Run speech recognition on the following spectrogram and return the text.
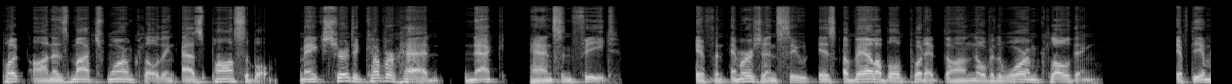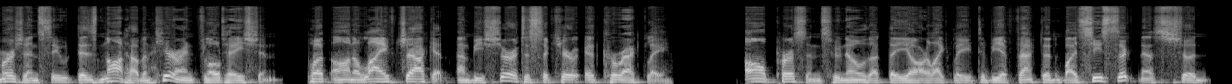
Put on as much warm clothing as possible, make sure to cover head, neck, hands and feet. If an immersion suit is available put it on over the warm clothing. If the immersion suit does not have inherent flotation, put on a life jacket and be sure to secure it correctly. All persons who know that they are likely to be affected by seasickness should,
